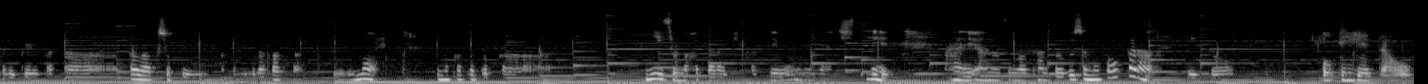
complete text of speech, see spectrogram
されている方がワークショップに参加してくださったんですけれどもその方とかにその働きかけをお願いして、はい、あのその担当部署の方から、えっと、オープンデータを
